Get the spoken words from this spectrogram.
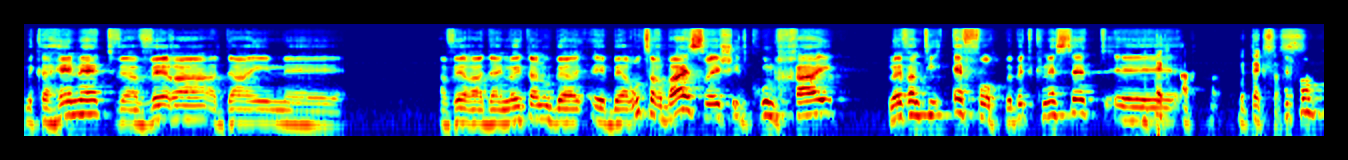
שמכהנת, ואברה עדיין, אברה עדיין לא איתנו. בערוץ 14 יש עדכון חי, לא הבנתי איפה, בבית כנסת. בטקסס. בטקסס. איפה?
